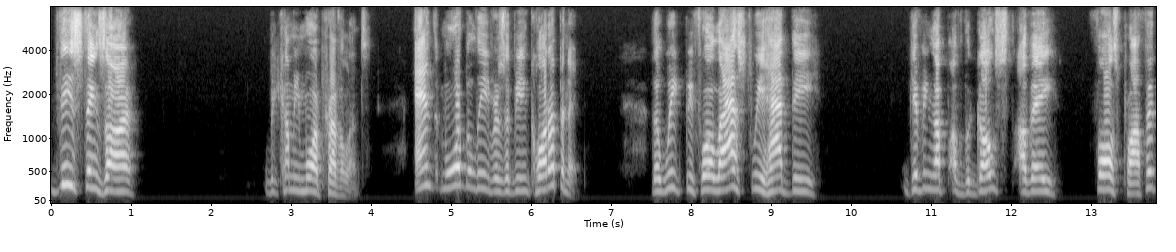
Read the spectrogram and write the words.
These things are becoming more prevalent, and more believers are being caught up in it. The week before last, we had the giving up of the ghost of a false prophet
